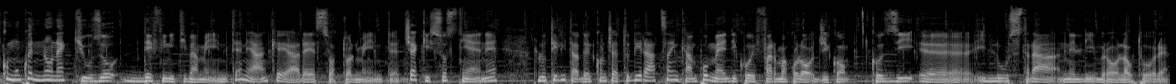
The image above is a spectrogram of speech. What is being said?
comunque non è chiuso definitivamente, neanche adesso attualmente. C'è chi sostiene l'utilità del concetto di razza in campo medico e farmacologico, così eh, illustra nel libro l'autore.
